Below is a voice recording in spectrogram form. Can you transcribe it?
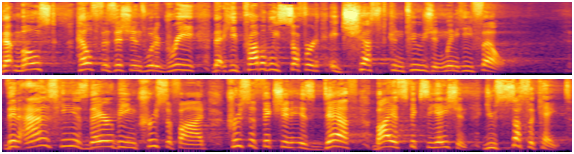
that most health physicians would agree that he probably suffered a chest contusion when he fell. Then, as he is there being crucified, crucifixion is death by asphyxiation. You suffocate.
